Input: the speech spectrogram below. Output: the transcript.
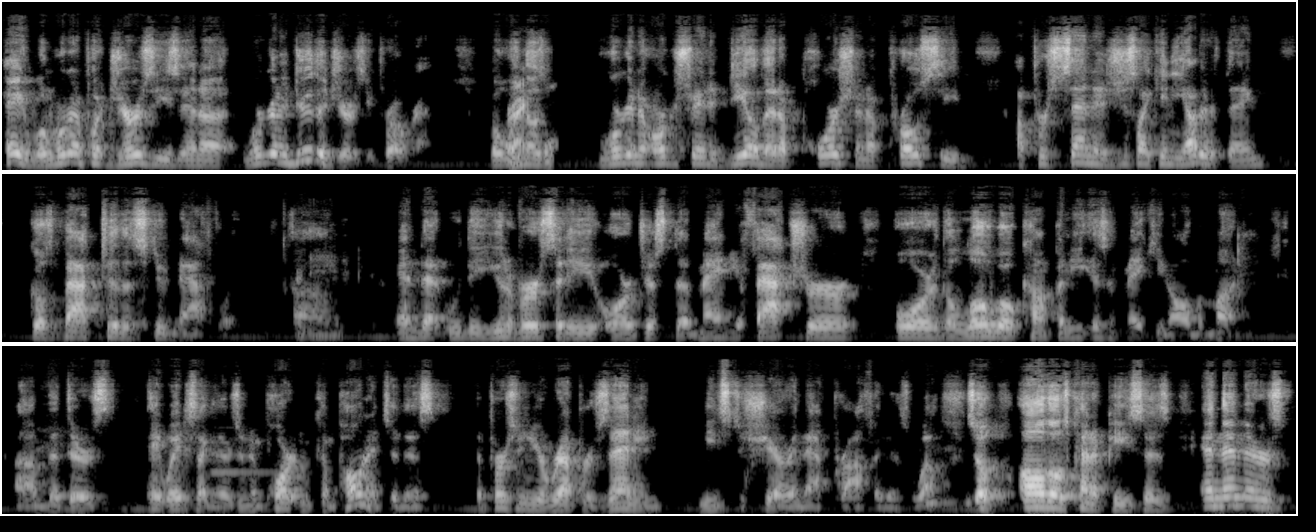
hey when we're going to put jerseys in a we're going to do the jersey program. But when right. those we're going to orchestrate a deal that a portion a proceed a percentage just like any other thing goes back to the student athlete. Um, and that the university or just the manufacturer or the logo company isn't making all the money. Um, that there's, hey, wait a second, there's an important component to this. The person you're representing needs to share in that profit as well. So all those kind of pieces. And then there's,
